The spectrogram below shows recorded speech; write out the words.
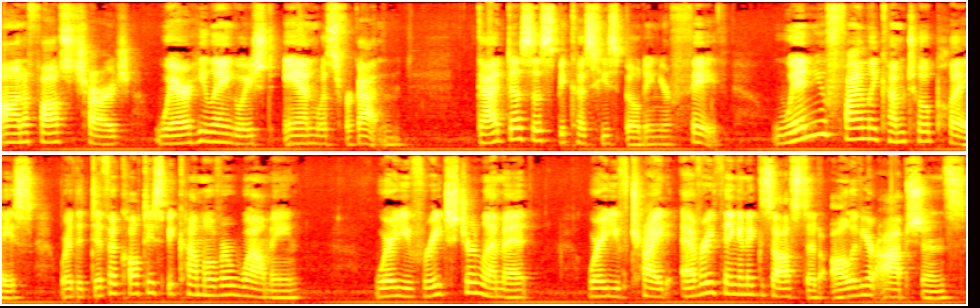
on a false charge where he languished and was forgotten. God does this because he's building your faith. When you finally come to a place where the difficulties become overwhelming, where you've reached your limit, where you've tried everything and exhausted all of your options,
